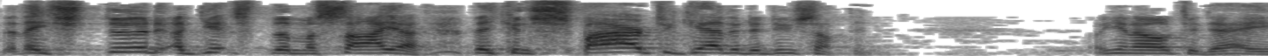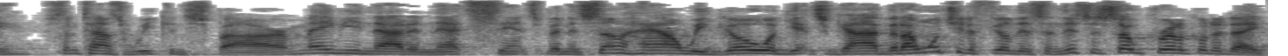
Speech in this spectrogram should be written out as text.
that they stood against the Messiah. They conspired together to do something. You know, today, sometimes we conspire, maybe not in that sense, but in somehow we go against God. But I want you to feel this, and this is so critical today.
